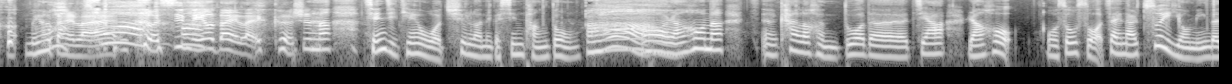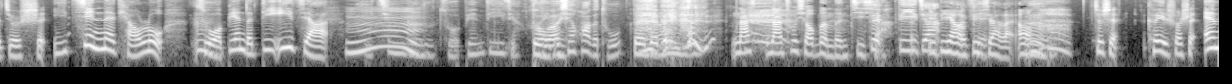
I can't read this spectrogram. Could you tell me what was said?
没有带来，可惜没有带来。可是呢，前几天我去了那个新塘洞啊哦，然后呢，嗯、看了很多的家，然后。我搜索在那儿最有名的就是一进那条路左边的第一家，嗯，进路左边第一家，好，对。我要先画个图。对对对，拿拿出小本本记下。，第一家一定要记下来啊、嗯。就是可以说是 M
